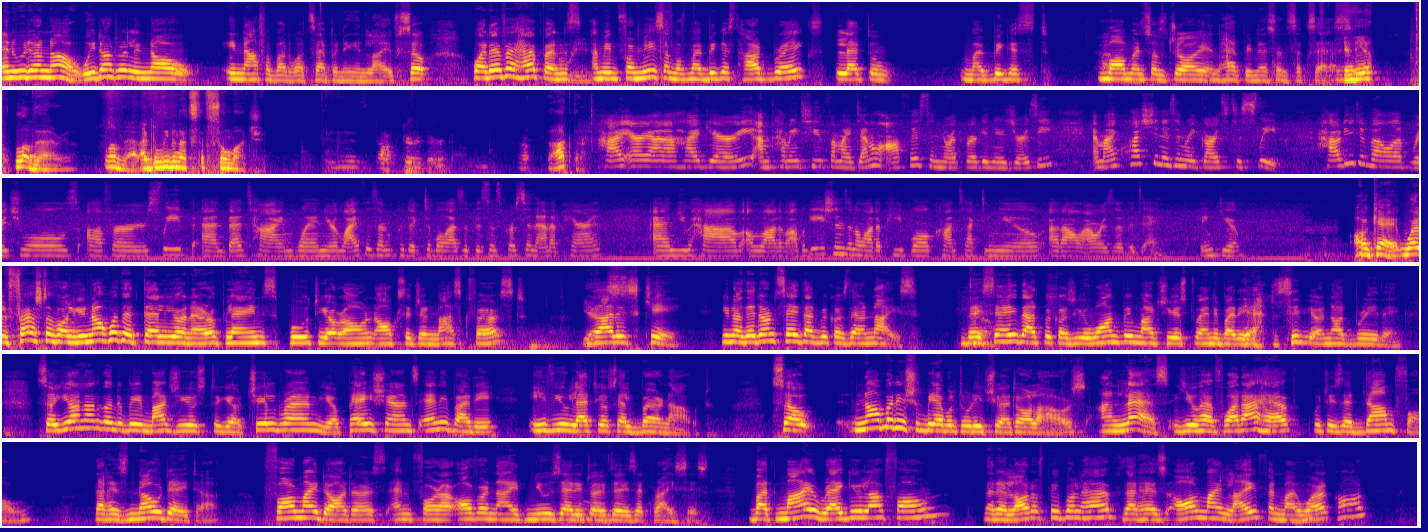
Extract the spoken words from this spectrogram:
And we don't know. We don't really know enough about what's happening in life. So, whatever happens, Agreed. I mean, for me, some of my biggest heartbreaks led to my biggest moments of joy and happiness and success. India? Love that, Arianna. Love that. I believe in that stuff so much. This is Dr. Durga. Doctor. Hi, Arianna. Hi, Gary. I'm coming to you from my dental office in North Bergen, New Jersey. And my question is in regards to sleep. How do you develop rituals uh, for your sleep and bedtime when your life is unpredictable as a business person and a parent, and you have a lot of obligations and a lot of people contacting you at all hours of the day? Thank you. Okay, well, first of all, you know what they tell you on aeroplanes? Put your own oxygen mask first. Yes. That is key. You know, they don't say that because they're nice. They No. say that because you won't be much use to anybody else if you're not breathing. So you're not going to be much use to your children, your patients, anybody if you let yourself burn out. So nobody should be able to reach you at all hours unless you have what I have, which is a dumb phone that has no data for my daughters and for our overnight news editor if hmm. there is a crisis. But my regular phone that a lot of people have that has all my life and my mm-hmm. work on,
